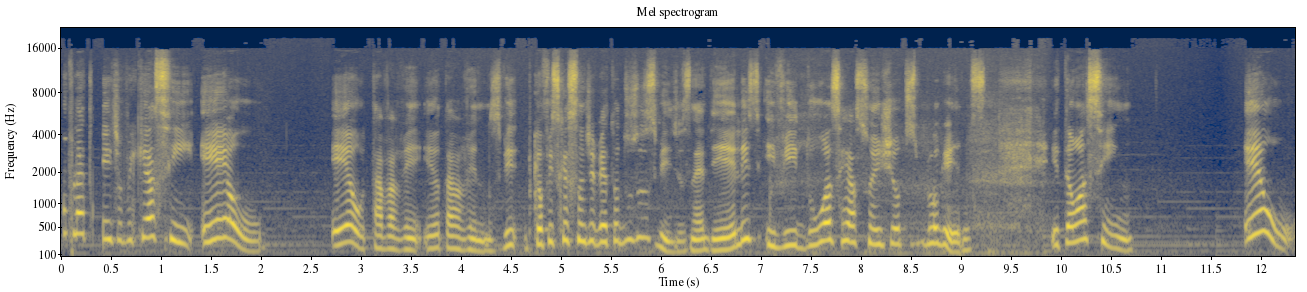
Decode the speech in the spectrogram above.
completamente, porque assim, eu eu tava, vendo, eu tava vendo os vídeos, porque eu fiz questão de ver todos os vídeos, né, deles, e vi duas reações de outros blogueiros. Então, assim, eu.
